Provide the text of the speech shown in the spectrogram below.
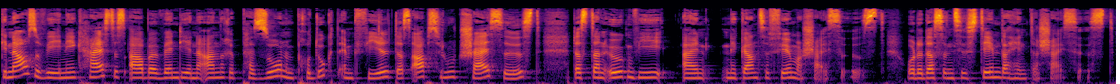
Genauso wenig heißt es aber, wenn dir eine andere Person ein Produkt empfiehlt, das absolut scheiße ist, dass dann irgendwie ein, eine ganze Firma scheiße ist oder dass ein System dahinter scheiße ist.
